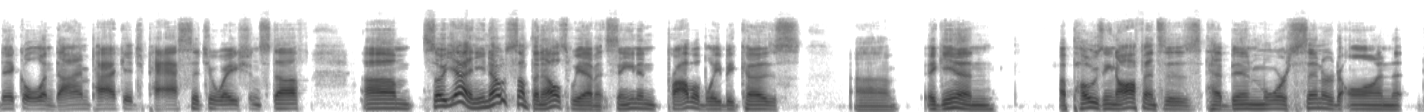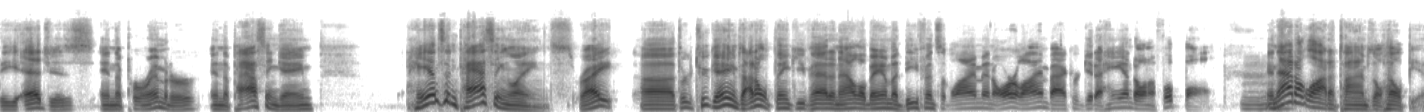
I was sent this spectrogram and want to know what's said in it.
nickel and dime package pass situation stuff. Um, so yeah, and you know something else we haven't seen, and probably because uh, again, opposing offenses have been more centered on the edges and the perimeter in the passing game. Hands in passing lanes, right? uh, through two games, I don't think you've had an Alabama defensive lineman or linebacker get a hand on a football. Mm-hmm. And that a lot of times will help you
